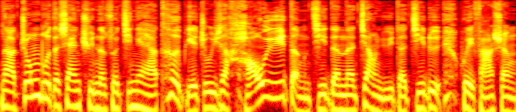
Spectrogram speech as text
那中部的山区呢，说今天还要特别注意一下豪雨等级的呢降雨的几率会发生。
